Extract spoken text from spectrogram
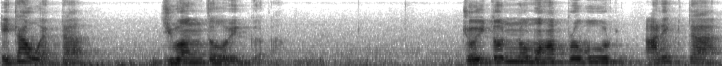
এটাও একটা জীবন্ত অভিজ্ঞতা। চৈতন্য মহাপ্রভুর আরেকটা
